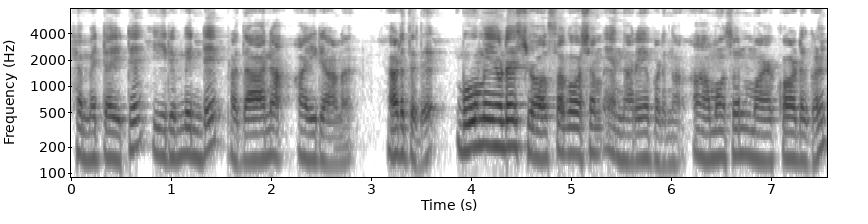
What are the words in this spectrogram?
ഹെമറ്റൈറ്റ് ഇരുമ്പിന്റെ പ്രധാന അയിരാണ്. അടുത്തത് ഭൂമിയുടെ ശ്വാസകോശം എന്നറിയപ്പെടുന്ന ആമസോൺ മഴക്കാടുകൾ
